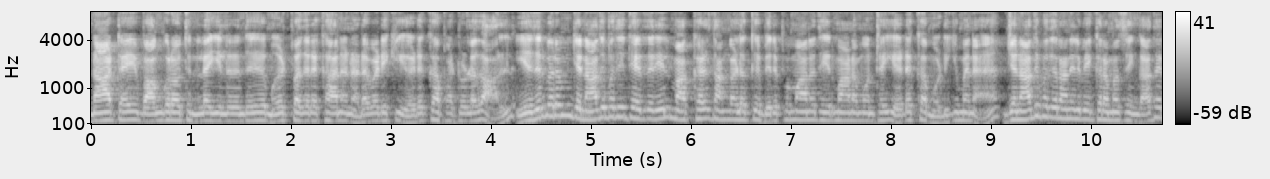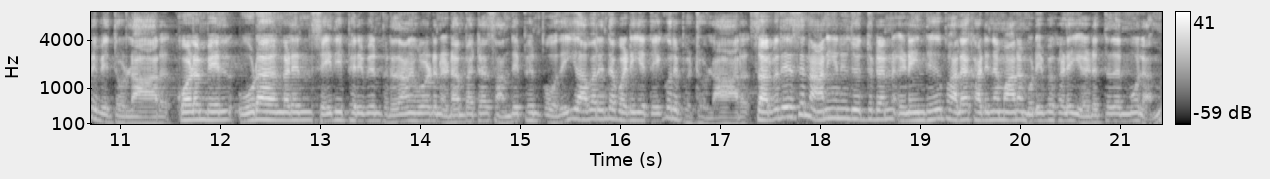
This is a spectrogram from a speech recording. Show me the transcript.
நாட்டை வாங்குரோத் நிலையிலிருந்து மீட்பதற்கான நடவடிக்கை எடுக்கப்பட்டுள்ளதால் எதிர்வரும் ஜனாதிபதி தேர்தலில் மக்கள் தங்களுக்கு விருப்பமான தீர்மானம் ஒன்றை எடுக்க முடியும் என ஜனாதிபதி ரணில் விக்ரமசிங்கா தெரிவித்துள்ளார். கொழும்பில் ஊடகங்களின் செய்தி பிரிவின் பிரதானிகளுடன் இடம்பெற்ற சந்திப்பின் போது அவர் இந்த விடயத்தை குறிப்பிட்டுள்ளார். சர்வதேச நாணய நிதியத்துடன் இணைந்து பல கடினமான முடிவுகளை எடுத்ததன் மூலம்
